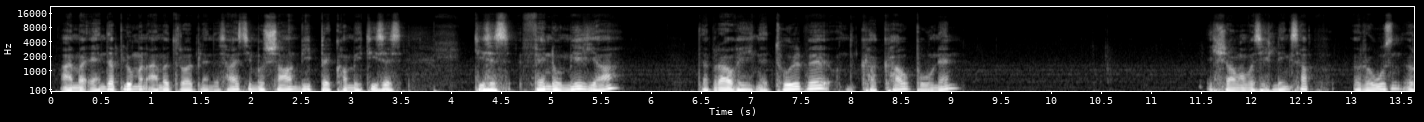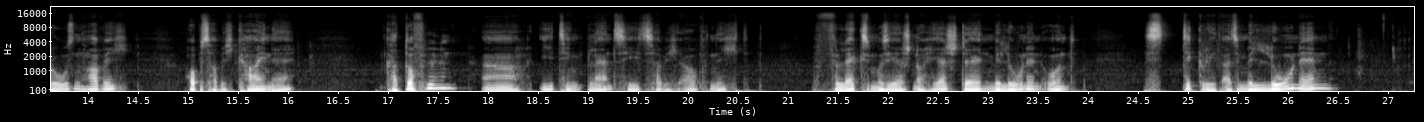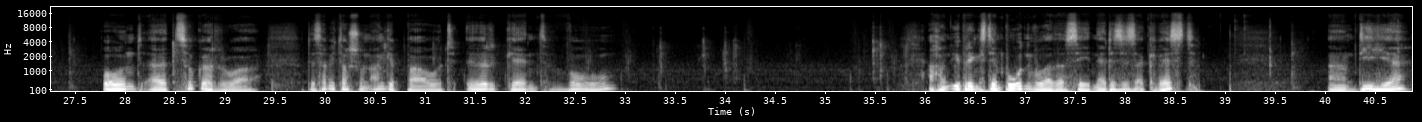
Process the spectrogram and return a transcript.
Einmal Enderblumen, einmal Trollblend. Das heißt, ich muss schauen, wie bekomme ich dieses, dieses Phenomilia. Da brauche ich eine Tulpe und Kakaobohnen. Ich schaue mal, was ich links habe. Rosen, Rosen habe ich. Hops habe ich keine. Kartoffeln, äh, Eating Plant Seeds habe ich auch nicht. Flex muss ich erst noch herstellen. Melonen und Stickweed, also Melonen und äh, Zuckerrohr. Das habe ich doch schon angebaut. Irgendwo. Ach, und übrigens den Boden, wo ihr das seht, ne, das ist eine Quest. Ähm, die hier,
